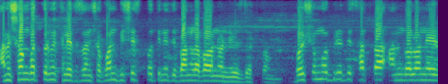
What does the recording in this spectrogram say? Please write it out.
আমি সংবাদকর্মী খালেদ হাসান স্বপন বিশেষ প্রতিনিধি বাংলা বাউন্ন নিউজ ডট কম। বৈষম্য বিরোধী ছাত্র আন্দোলনের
